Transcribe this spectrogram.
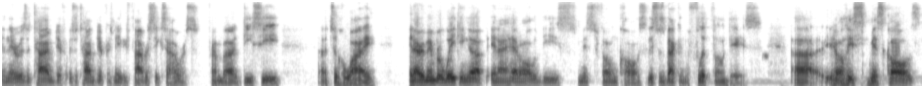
and there was a time difference. Was a time difference, maybe five or six hours from uh, DC uh, to Hawaii. And I remember waking up and I had all of these missed phone calls. This was back in the flip phone days. Uh, you know, all these missed calls,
